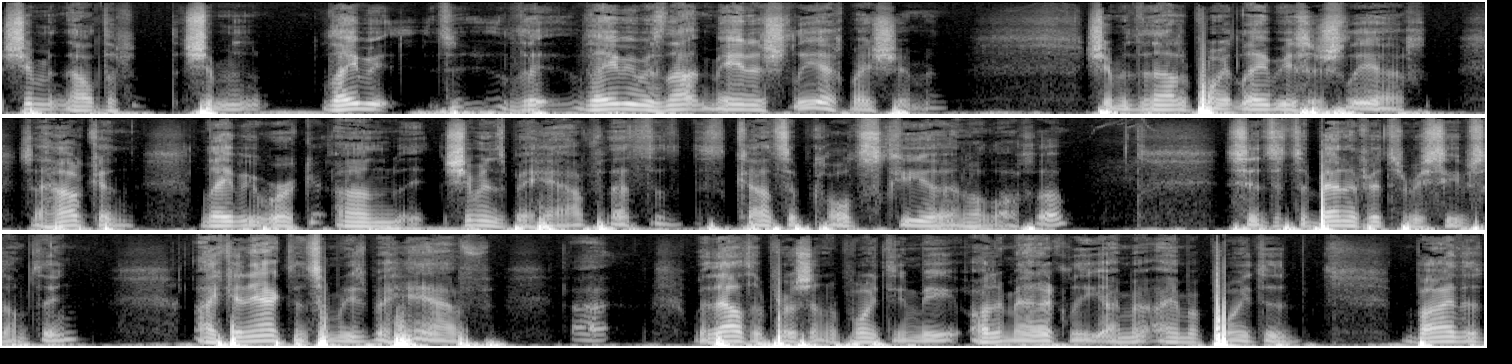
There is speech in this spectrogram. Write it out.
Shimon now the Shimon Levi Levi was not made a shliach by Shimon. Shimon did not appoint Levi as a shliach. So how can Levi work on Shimon's behalf? That's the concept called zechiya in halacha. Since it's a benefit to receive something, I can act on somebody's behalf uh, without the person appointing me. Automatically, I'm I'm appointed by the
